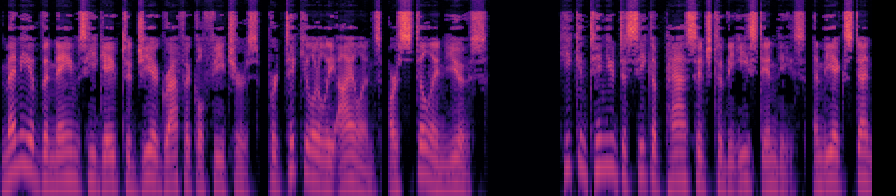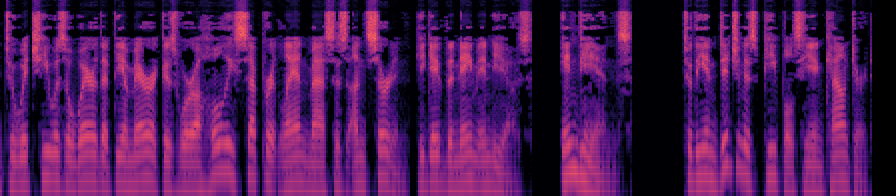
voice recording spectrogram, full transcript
Many of the names he gave to geographical features, particularly islands, are still in use. He continued to seek a passage to the East Indies, and the extent to which he was aware that the Americas were a wholly separate landmass is uncertain. He gave the name Indios, Indians, to the indigenous peoples he encountered.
